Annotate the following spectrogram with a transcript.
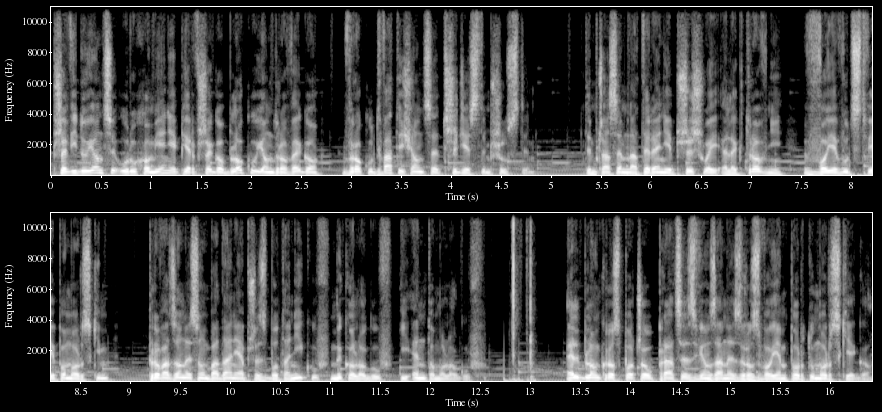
przewidujący uruchomienie pierwszego bloku jądrowego w roku 2036. Tymczasem na terenie przyszłej elektrowni w województwie pomorskim prowadzone są badania przez botaników, mykologów i entomologów. Elbląg rozpoczął prace związane z rozwojem portu morskiego.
